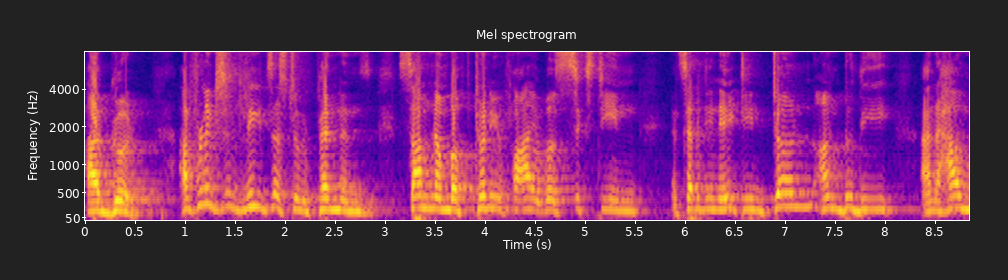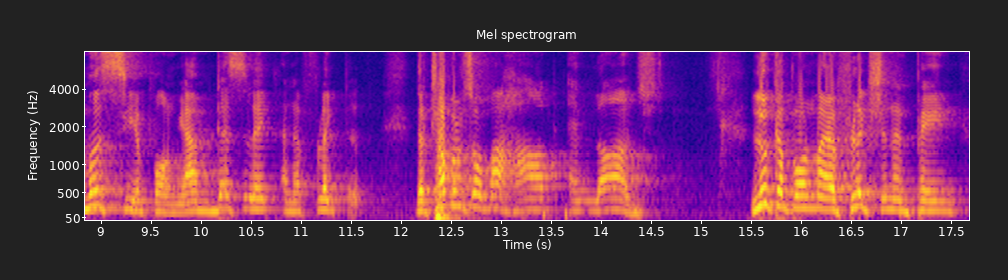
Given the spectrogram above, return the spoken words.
are good. Affliction leads us to repentance. Psalm number 25, verse 16 and 17, 18. Turn unto thee and have mercy upon me. I am desolate and afflicted. The troubles of my heart enlarged. Look upon my affliction and pain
